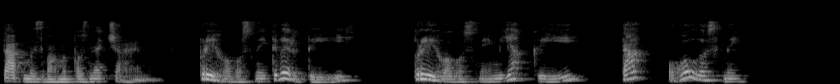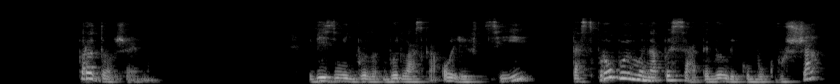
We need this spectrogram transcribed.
так ми з вами позначаємо приголосний твердий, приголосний м'який та голосний. Продовжуємо. Візьміть, будь ласка, олівці та спробуємо написати велику букву Ш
